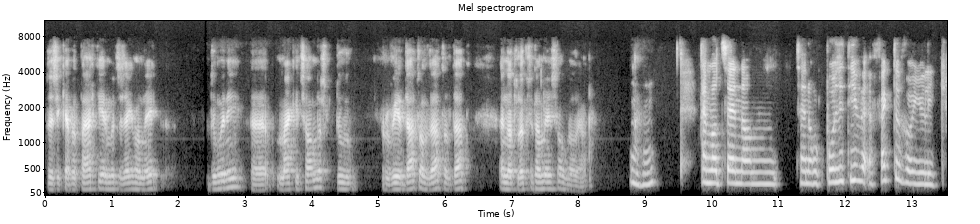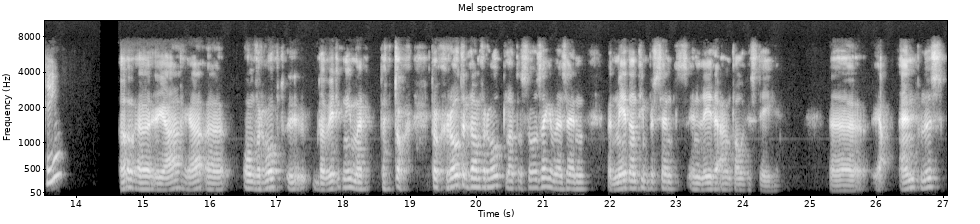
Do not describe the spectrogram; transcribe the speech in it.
Dus ik heb een paar keer moeten zeggen van nee, doen we niet. Uh, maak iets anders. Doe, probeer dat of dat of dat. En dat lukte dan meestal wel, ja. Mm en wat zijn dan, zijn er ook positieve effecten voor jullie kring? Oh, uh, ja, ja. Uh, onverhoopt, uh, dat weet ik niet, maar toch, toch groter dan verhoopt, laten we zo zeggen. Wij zijn met meer dan 10% in ledenaantal gestegen. ja, en plus,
